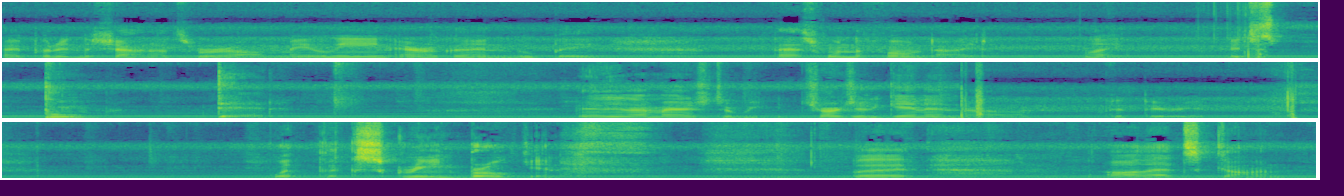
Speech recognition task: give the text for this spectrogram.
I put in the shoutouts for um, Maylene, Erica and Lupe that's when the phone died. Like it just boom dead. And then I managed to recharge it again in uh, fifth period. With the screen broken. But all that's gone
